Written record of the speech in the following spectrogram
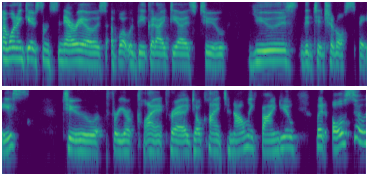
I want to give some scenarios of what would be good ideas to use the digital space to for your client for a ideal client to not only find you but also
